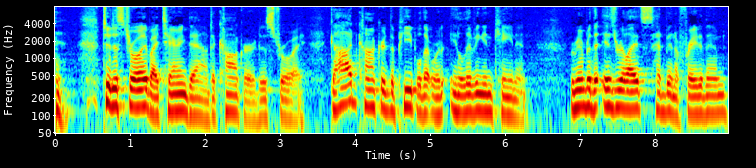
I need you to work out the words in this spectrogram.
to destroy by tearing down, to conquer, to destroy. God conquered the people that were living in Canaan. Remember, the Israelites had been afraid of them.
